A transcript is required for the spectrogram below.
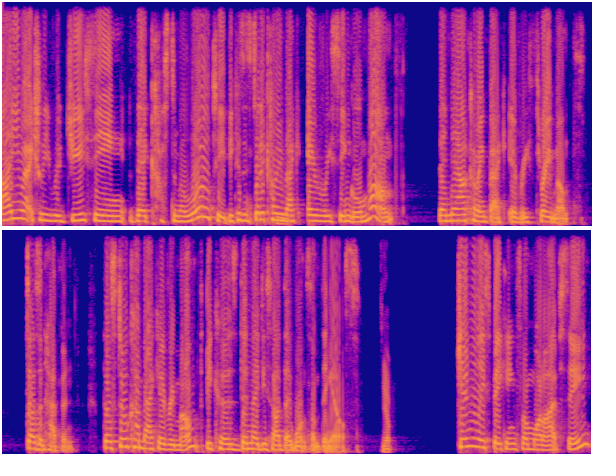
are you actually reducing their customer loyalty? Because instead of coming hmm. back every single month, they're now coming back every three months. Doesn't happen. They'll still come back every month because then they decide they want something else. Yep. Generally speaking, from what I've seen,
